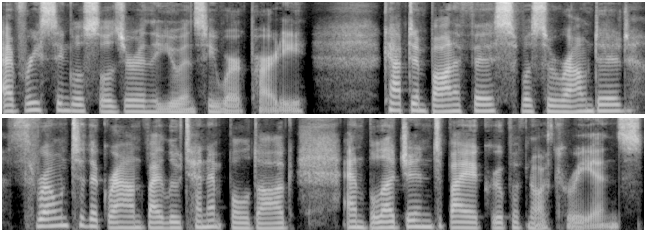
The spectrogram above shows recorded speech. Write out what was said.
every single soldier in the UNC work party. Captain Boniface was surrounded, thrown to the ground by Lieutenant Bulldog, and bludgeoned by a group of North Koreans.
